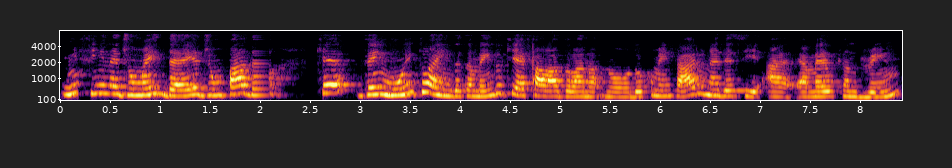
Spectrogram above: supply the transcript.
enfim, né? De uma ideia, de um padrão que vem muito ainda também do que é falado lá no, no documentário, né? Desse American Dream,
